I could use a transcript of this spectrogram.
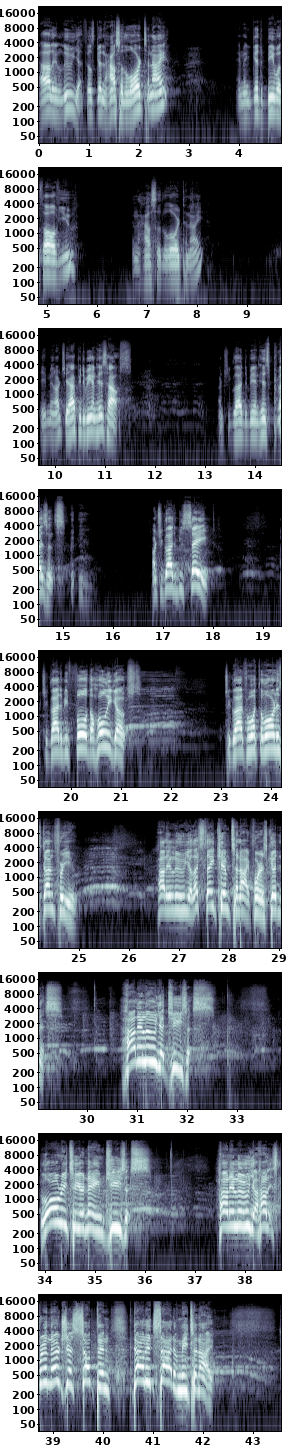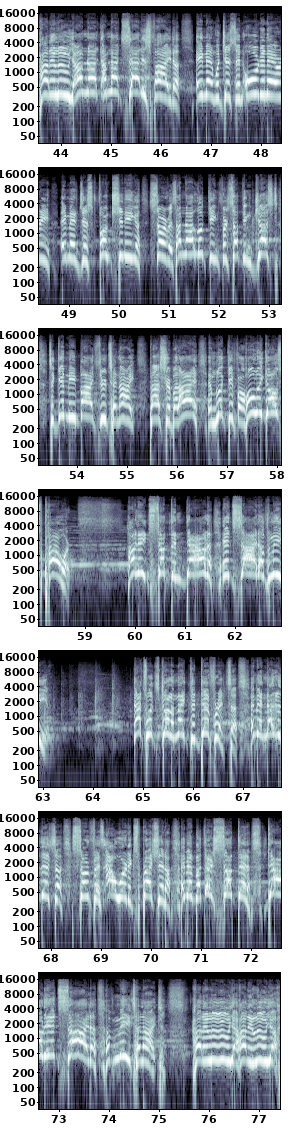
Hallelujah. Feels good in the house of the Lord tonight. Amen. Good to be with all of you in the house of the Lord tonight. Amen. Aren't you happy to be in his house? Aren't you glad to be in his presence? Aren't you glad to be saved? Aren't you glad to be full of the Holy Ghost? Aren't you glad for what the Lord has done for you? Hallelujah. Let's thank him tonight for his goodness. Hallelujah, Jesus. Glory to your name, Jesus. Hallelujah. Hallelujah. Friend, there's just something down inside of me tonight. Hallelujah. I'm not, I'm not satisfied, uh, amen, with just an ordinary, amen, just functioning service. I'm not looking for something just to get me by through tonight, Pastor, but I am looking for Holy Ghost power. I need something down inside of me. That's what's going to make the difference. Amen. None of this uh, surface outward expression. Amen. But there's something down inside of me tonight. Hallelujah. Hallelujah.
